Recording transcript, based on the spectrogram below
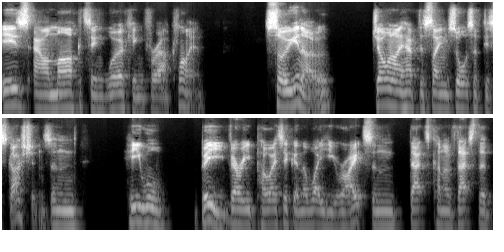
is our marketing working for our client? So you know joe and i have the same sorts of discussions and he will be very poetic in the way he writes and that's kind of that's the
